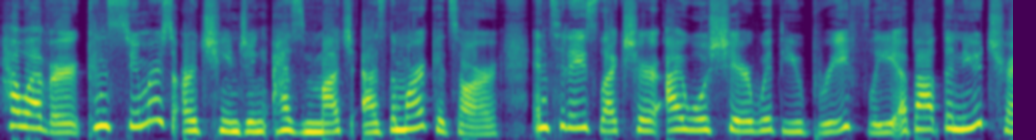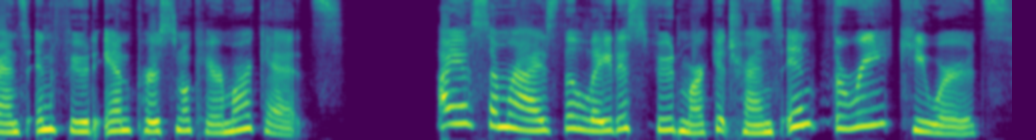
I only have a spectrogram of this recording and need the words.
However, consumers are changing as much as the markets are. In today's lecture, I will share with you briefly about the new trends in food and personal care markets. I have summarized the latest food market trends in three keywords.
